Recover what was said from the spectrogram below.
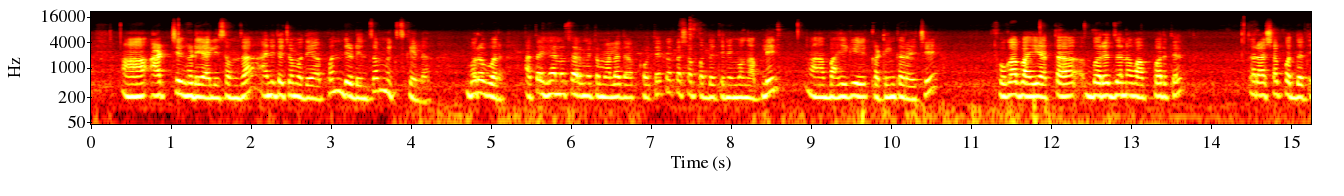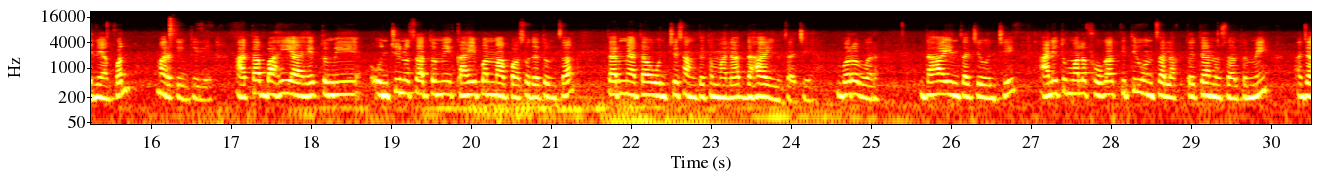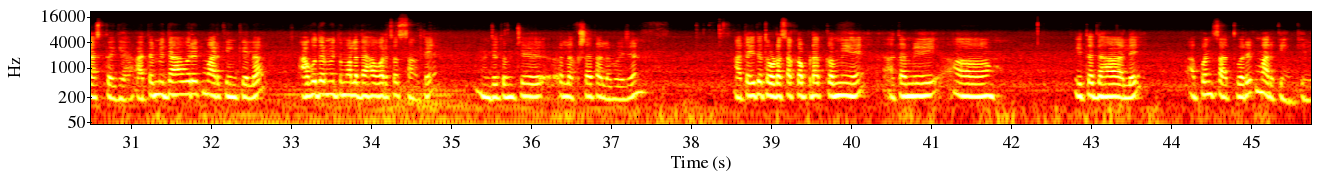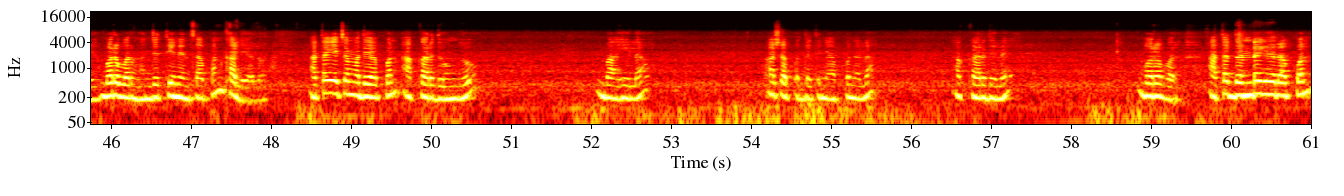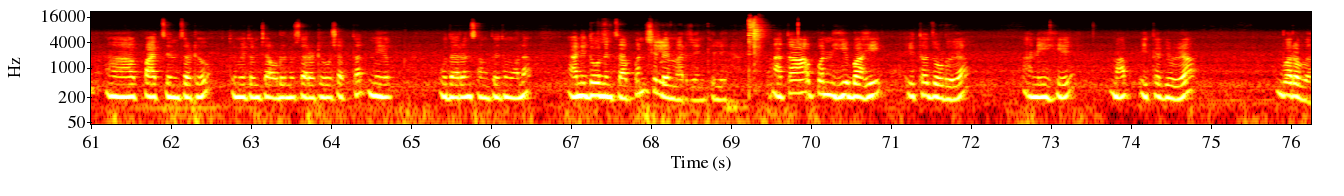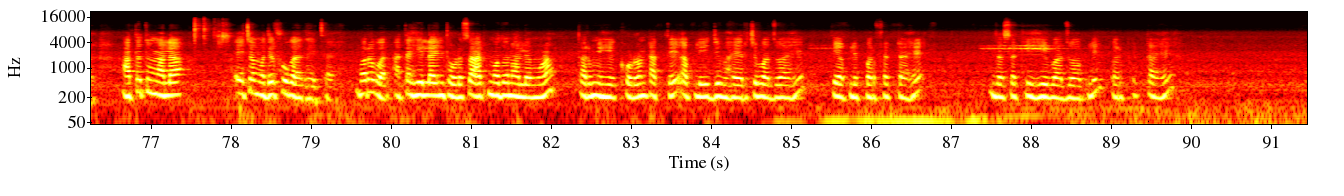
आठची घडी आली समजा आणि त्याच्यामध्ये आपण दीड इंच मिक्स केलं. बरोबर? आता ह्यानुसार मी तुम्हाला दाखवते का कशा पद्धतीने मग आपली अं, बाही कटिंग करायची. फुगा बाही आता बरेच जण वापरतात. तर अशा पद्धतीने आपण मार्किंग केली. आता बाही आहे तुम्ही उंचीनुसार तुम्ही काही पण माप असू द्या तुमचा तर मी आता उंची सांगते तुम्हाला दहा इंचाची. बरोबर? दहा इंचाची उंची. आणि तुम्हाला फुगा किती उंच लागतो त्यानुसार तुम्ही जास्त घ्या. आता मी दहावर एक मार्किंग केलं. अगोदर मी तुम्हाला दहावरचंच सांगते. म्हणजे तुमचे लक्षात आलं पाहिजे. आता इथं थोडासा कपडा कमी आहे. आता मी इथं दहा आले. आपण सातवर एक मार्किंग केली. बरोबर म्हणजे तीन इंच आपण खाली आलो. आता याच्यामध्ये आपण आकार देऊन घेऊ. बाहीला. अशा पद्धतीने आपण याला आकार दिला बरोबर. आता दंड घेर आपण पाच इंच ठेवू. तुम्ही तुमच्या आवडीनुसार ठेवू शकतात. मी एक उदाहरण सांगते तुम्हाला. आणि दोन इंच आपण शिलाई मार्जिन केली. आता आपण ही बाही इथं जोडूया. आणि हे माप इथं घेऊया. बरोबर. आता तुम्हाला याच्यामध्ये फुगा घ्यायचा आहे. बरोबर? आता ही लाईन थोडंसं आतमधून आल्यामुळं तर मी हे खोडून टाकते. आपली जी बाहेरची बाजू आहे ती आपली परफेक्ट आहे. जसं की ही बाजू आपली परफेक्ट आहे.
